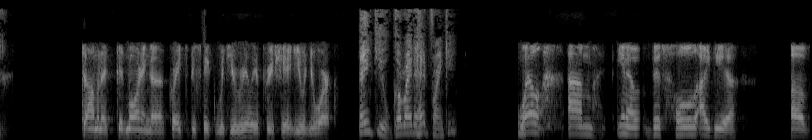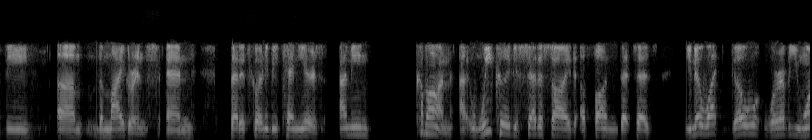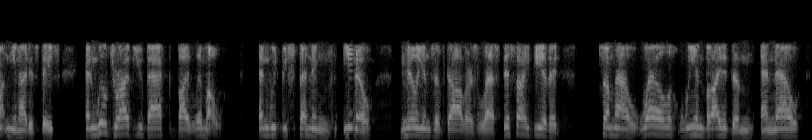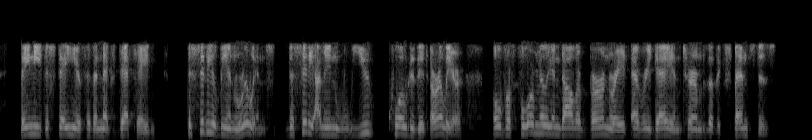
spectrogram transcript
Dominic, good morning. Uh, great to be speaking with you. Really appreciate you and your work. Thank you. Go right ahead, Frankie. Well, um, you know, this whole idea of the um, the migrants and that it's going to be 10 years. I mean, come on. Uh, we could set aside a fund that says, you know what, go wherever you want in the United States, and we'll drive you back by limo. And we'd be spending, you know, millions of dollars less. This idea that somehow, well, we invited them and now they need to stay here for the next decade, the city will be in ruins. The city, I mean, you quoted it earlier over $4 million burn rate every day in terms of expenses.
